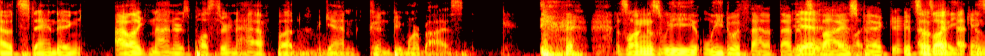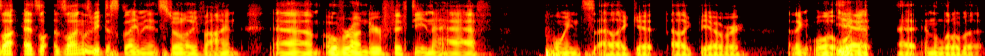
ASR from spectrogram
outstanding. I like Niners plus three and a half, but again, couldn't be more biased. as long as we lead with that, that it's a bias like- pick. It's as, okay. long, as, long, as, as long as we disclaim it, it's totally fine. Um, over under 50 and a half points. I like it. I like the over. I think we'll, we'll get that in a little bit.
